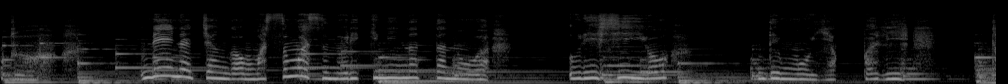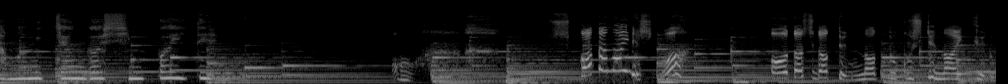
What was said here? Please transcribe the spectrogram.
とレイナちゃんがますます乗り気になったのは嬉しいよ。でもやっぱりたまみちゃんが心配で。仕方ないでしょ？私だって納得してないけど。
